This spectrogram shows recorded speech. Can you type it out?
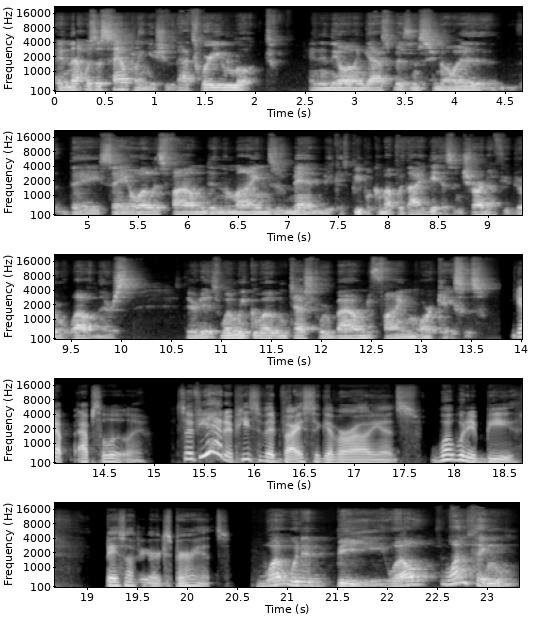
and that was a sampling issue. That's where you looked. And in the oil and gas business, you know, uh, they say oil is found in the minds of men because people come up with ideas, and sure enough, you drill a well, and there's there it is. When we go out and test, we're bound to find more cases. Yep, absolutely. So if you had a piece of advice to give our audience, what would it be based off of your experience? What would it be? Well, one thing,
